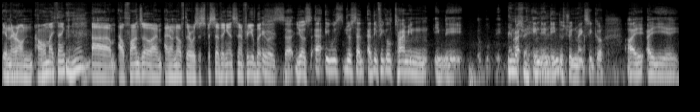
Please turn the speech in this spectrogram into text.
in their own home, I think. Mm-hmm. Um, Alfonso, I'm, I don't know if there was a specific incident for you, but It was uh, just uh, it was just a, a difficult time in in the Industry. uh, in, in the industry in Mexico. I I.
